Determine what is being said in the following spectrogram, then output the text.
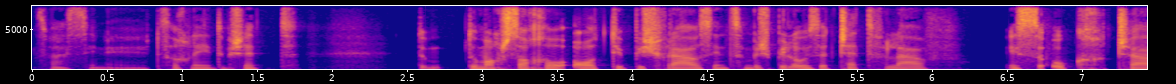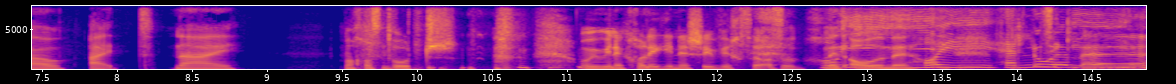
Das weiß ich nicht. So ein bisschen, du bist nicht du, du machst Sachen, die atypisch Frau sind, zum Beispiel unser Chatverlauf. Ist so, ok, ciao, eit, nein, mach was du willst. und mit meinen Kolleginnen schreibe ich so, also nicht allen, hoi, herzige,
